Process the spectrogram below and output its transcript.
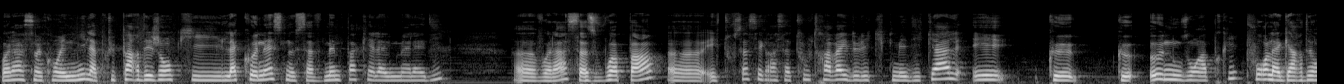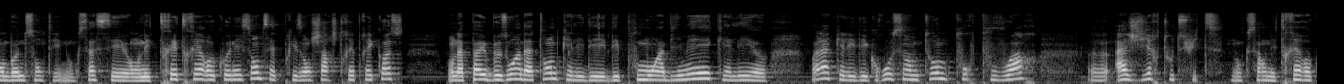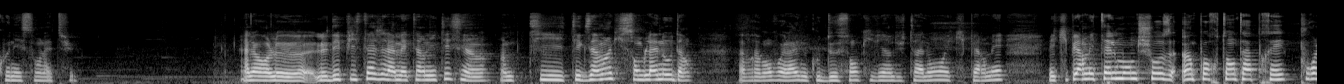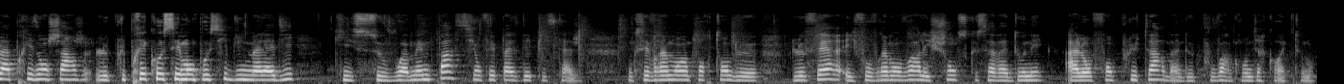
Voilà, à 5 ans et demi, la plupart des gens qui la connaissent ne savent même pas qu'elle a une maladie. Euh, voilà, ça se voit pas. et tout ça, c'est grâce à tout le travail de l'équipe médicale et que, eux nous ont appris pour la garder en bonne santé. Donc ça, c'est, on est très très reconnaissant de cette prise en charge très précoce. On n'a pas eu besoin d'attendre qu'elle ait des, poumons abîmés, qu'elle ait, euh, voilà, qu'elle ait des gros symptômes pour pouvoir euh, agir tout de suite. Donc ça, on est très reconnaissant là-dessus. Alors le, dépistage à la maternité, c'est un, petit examen qui semble anodin. Vraiment voilà une goutte de sang qui vient du talon et qui permet, mais qui permet tellement de choses importantes après pour la prise en charge le plus précocement possible d'une maladie qui se voit même pas si on fait pas ce dépistage. Donc c'est vraiment important de le, faire et il faut vraiment voir les chances que ça va donner à l'enfant plus tard bah, de pouvoir grandir correctement.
